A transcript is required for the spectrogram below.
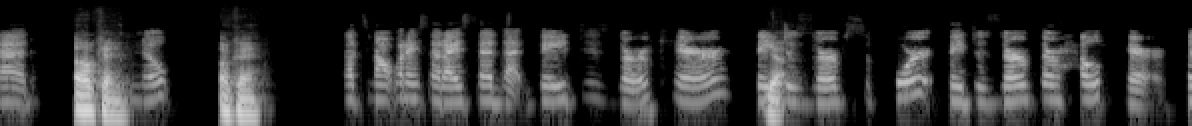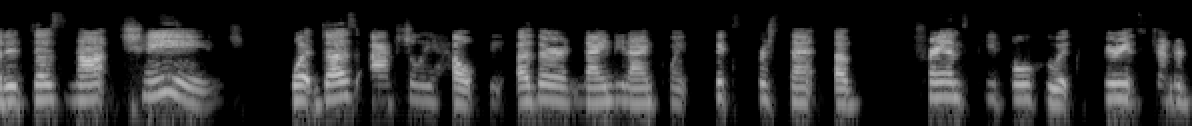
said. okay Nope. Okay. That's not what I said. I said that they deserve care, they Yeah. deserve support, they deserve their health care, but it does not change what does actually help the other 99.6% of trans people who experience gender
